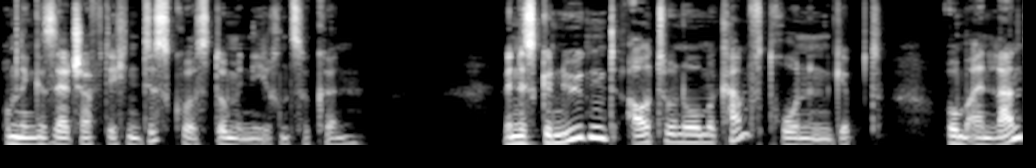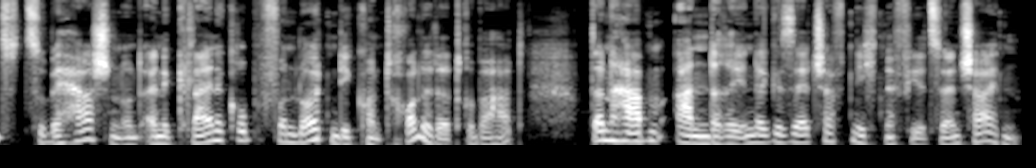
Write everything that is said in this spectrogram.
um den gesellschaftlichen Diskurs dominieren zu können. Wenn es genügend autonome Kampfdrohnen gibt, um ein Land zu beherrschen und eine kleine Gruppe von Leuten die Kontrolle darüber hat, dann haben andere in der Gesellschaft nicht mehr viel zu entscheiden.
